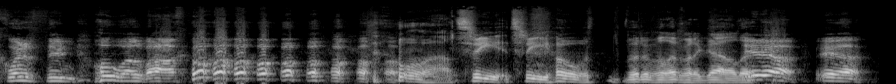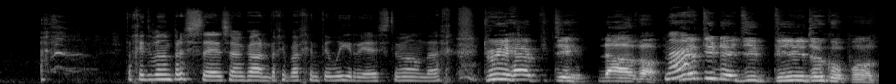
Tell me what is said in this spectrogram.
chwerthin hywel fach. Wel, tri, tri ho, mae'n fel arfer yn gael. Ie, ie. Da chi wedi bod yn brysur, Sean Corn, da chi bach yn delirious, dwi'n meddwl, da. Dwi heb di, na ddo. Na? Dwi heb di wneud i byd o gwbl.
